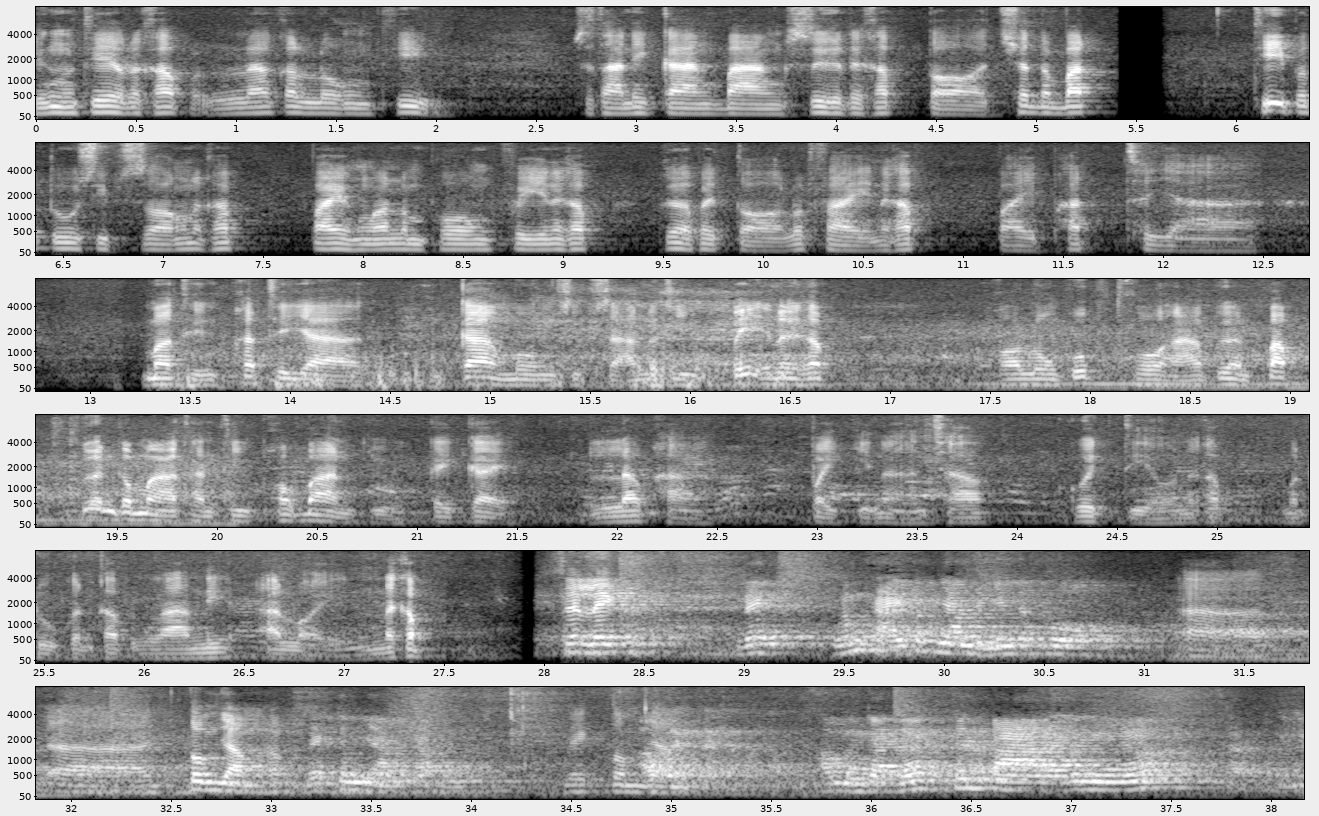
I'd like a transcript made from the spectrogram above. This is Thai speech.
ถึงกรุงเทพแล้วครับ แล้วก็ลงที่สถานีกลางบางซื่อนะครับ ต่อชนบัตรที่ประตู 12 นะครับ ไปหัวลำโพงฟรีนะครับ เพื่อไปต่อรถไฟนะครับ ไปพัทยา มาถึงพัทยา9โมง13 นาทีเป๊ะเลยครับ พอลงปุ๊บโทรหาเพื่อนปั๊บเพื่อนก็มาทันทีเพราะบ้านอยู่ใกล้ๆ แล้วพาไปกินอาหารเช้าก๋วยเตี๋ยวนะครับ มาดูกันครับร้านนี้อร่อยนะครับ เส้นเล็ก เล็กน้ำใสต้มยำหรือเย็นตาโฟอ่าอ่าต้มยำครับเล็กต้มยำครับเล็กต้มยเอาเหมือนกันนะเส้นปลาอะไรก็มีเนาะำ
